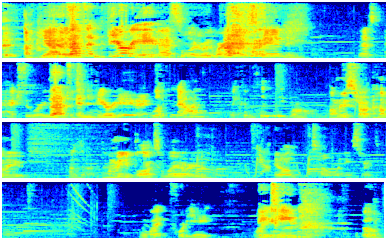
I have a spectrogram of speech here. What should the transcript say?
It, I Yeah, guess. That's infuriating. That's literally where you're standing. That's actually where you're That's standing. infuriating. Look, now I'm like, completely wrong. How many start? How many? How many blocks away are you? It'll tell when he starts. We're like 48. 18. Oh,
